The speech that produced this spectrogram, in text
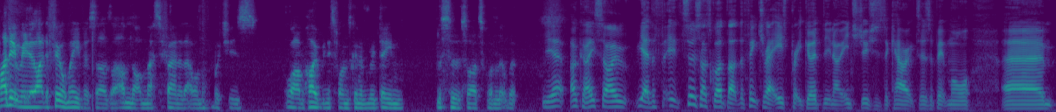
I didn't really like the film either, so I was like, I'm not a massive fan of that one, which is well, I'm hoping this one's going to redeem the Suicide Squad a little bit. Yeah. Okay. So yeah, the it- Suicide Squad, like the featurette, is pretty good. You know, introduces the characters a bit more, um,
